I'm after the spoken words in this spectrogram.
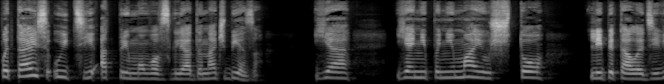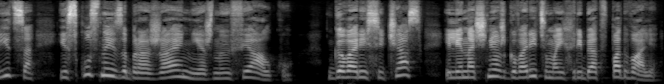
пытаясь уйти от прямого взгляда ночбеза. «Я... я не понимаю, что...» лепетала девица, искусно изображая нежную фиалку. «Говори сейчас, или начнешь говорить у моих ребят в подвале»,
